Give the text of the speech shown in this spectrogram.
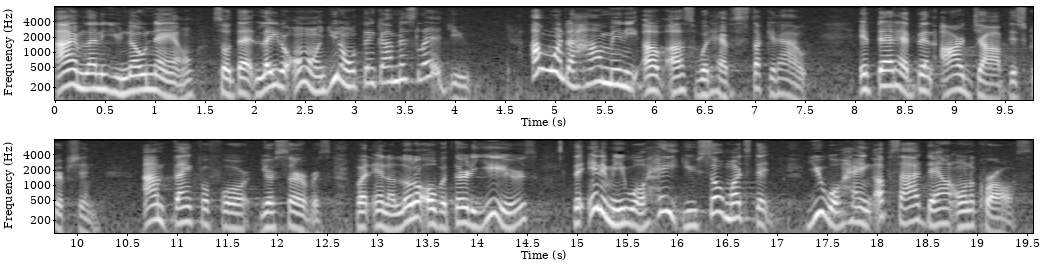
I'm letting you know now so that later on you don't think I misled you. I wonder how many of us would have stuck it out if that had been our job description. I'm thankful for your service, but in a little over 30 years, the enemy will hate you so much that you will hang upside down on a cross.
